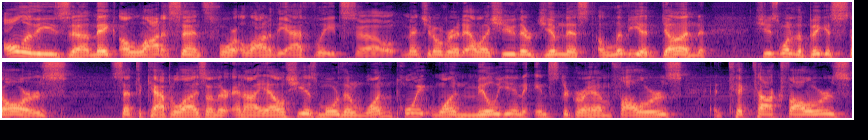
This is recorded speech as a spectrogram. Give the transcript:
all of these uh, make a lot of sense for a lot of the athletes. Uh, mentioned over at LSU, their gymnast Olivia Dunne, she's one of the biggest stars set to capitalize on their NIL. She has more than 1.1 million Instagram followers and TikTok followers.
